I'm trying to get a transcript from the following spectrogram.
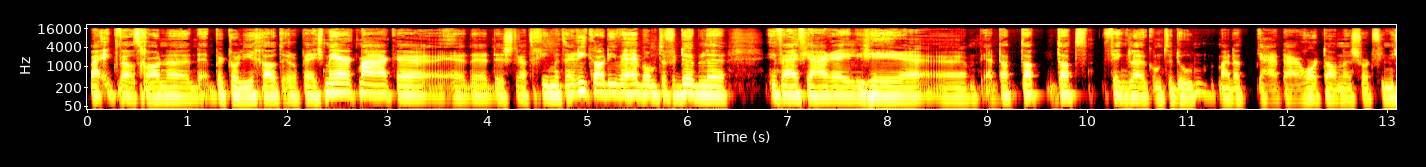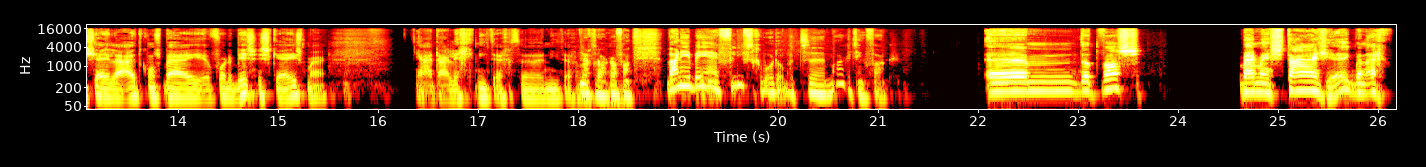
Maar ik wil het gewoon, Bertolli een groot Europees merk maken. De, de strategie met Enrico die we hebben om te verdubbelen in vijf jaar realiseren. Ja, dat, dat, dat vind ik leuk om te doen. Maar dat, ja, daar hoort dan een soort financiële uitkomst bij voor de business case. Maar ja, daar lig ik niet echt, niet echt wakker van. Wanneer ben jij verliefd geworden op het marketingvak? Ehm, dat was bij mijn stage. Ik ben eigenlijk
